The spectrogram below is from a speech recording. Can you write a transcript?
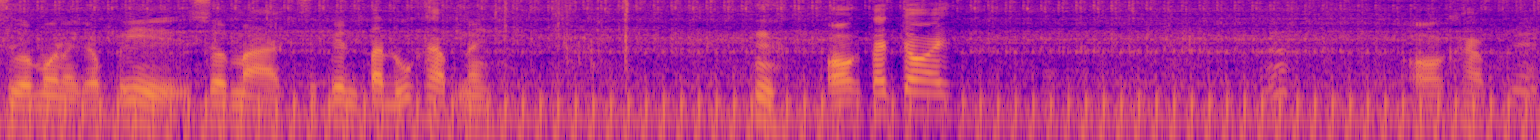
ส่วนมองไหนกับพี่ส่วนมากจะเป็นปลาดุกครับนั่นออกตาจอย ออกครับเนี่ย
